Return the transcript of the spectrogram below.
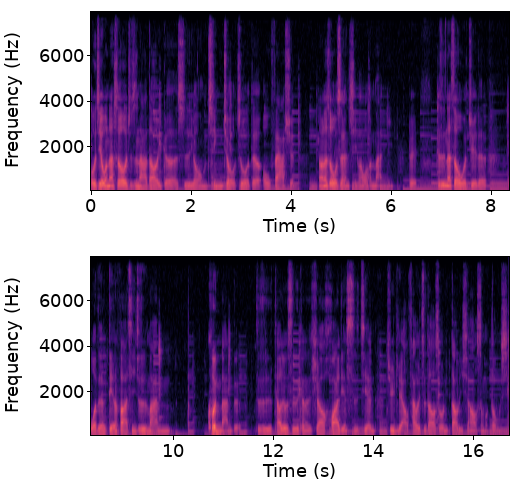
我记得我那时候就是拿到一个是用琴酒做的 Old Fashion，然后那时候我是很喜欢，我很满意。对，可是那时候我觉得我的点法其实就是蛮困难的，就是调酒师可能需要花一点时间去聊，才会知道说你到底想要什么东西。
